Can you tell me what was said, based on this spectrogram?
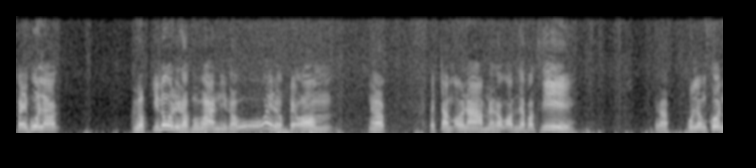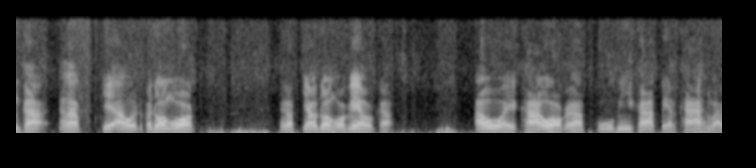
ไปพูดละเกือบกิโลเลยครับเมื่อวานนี่ครับโอ้ยเดี๋ยวไปออมนะครับ ไปจำเอาน้ำนะครับออมใส่บักซี่ นะครับคนลงคนกะนะครับเจ๊เอากระดองออกนะครับเจ้าดองออกแล้วกะเอาไอ้ขาออกนะครับปูมีขาแปดขาหวาน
